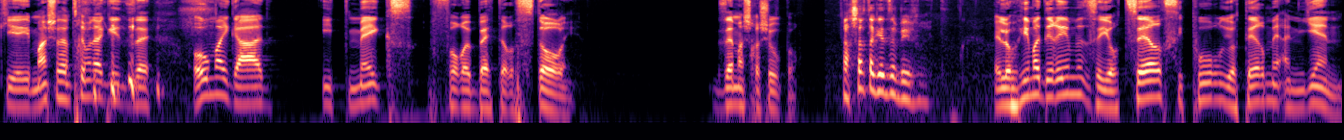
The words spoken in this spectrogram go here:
כי מה שאתם צריכים להגיד זה, Oh my God, it makes for a better story. זה מה שחשוב פה. עכשיו תגיד את זה בעברית. אלוהים אדירים זה יוצר סיפור יותר מעניין.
